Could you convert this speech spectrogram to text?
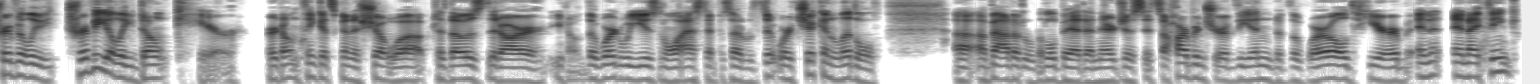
trivially trivially don't care or don't think it's going to show up to those that are you know the word we used in the last episode was that we're chicken little uh, about it a little bit and they're just it's a harbinger of the end of the world here. And and i think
